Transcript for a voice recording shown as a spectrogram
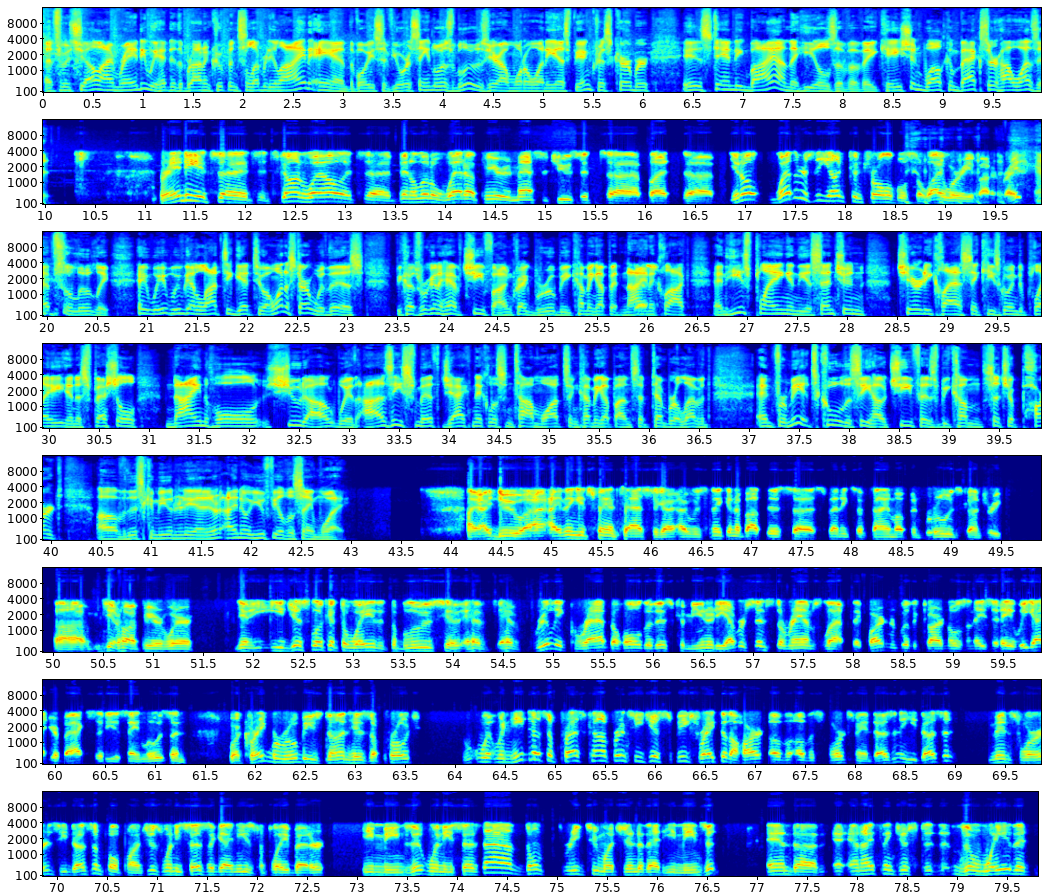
That's Michelle. I'm Randy. We head to the Brown and Crouppen Celebrity Line and the voice of your St. Louis Blues here on 101 ESPN. Chris Kerber is standing by on the heels of a vacation. Welcome back, sir. How was it? Randy, it's uh, it's it's gone well. It's uh, been a little wet up here in Massachusetts, uh, but uh, you know, weather's the uncontrollable, so why worry about it, right? Absolutely. Hey, we we've got a lot to get to. I want to start with this because we're going to have Chief on Craig Berube coming up at nine yes. o'clock, and he's playing in the Ascension Charity Classic. He's going to play in a special nine-hole shootout with Ozzie Smith, Jack Nicklaus, and Tom Watson coming up on September 11th. And for me, it's cool to see how Chief has become such a part of this community. And I know you feel the same way. I, I do. I, I, think it's fantastic. I, I was thinking about this, uh, spending some time up in Bruins country, uh, you know, up here where you know you just look at the way that the Blues have have really grabbed a hold of this community ever since the Rams left. They partnered with the Cardinals and they said, "Hey, we got your back, City of St. Louis." And what Craig Berube's done, his approach when he does a press conference, he just speaks right to the heart of of a sports fan, doesn't he? He doesn't mince words. He doesn't pull punches. When he says the guy needs to play better, he means it. When he says, "Ah, don't read too much into that," he means it. And uh, and I think just the way that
